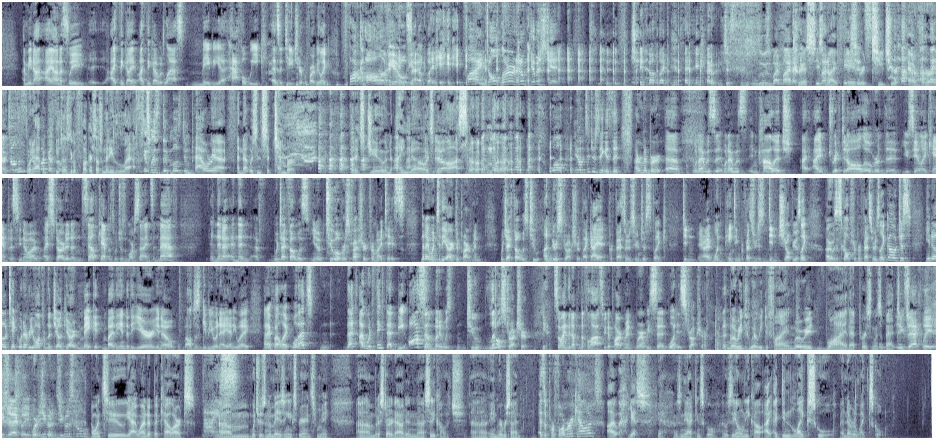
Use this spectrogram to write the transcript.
I mean, I, I honestly, I think I, I think I would last maybe a half a week as a teacher before I'd be like, "Fuck all of you!" You know, like, fine, don't learn. I don't give a shit. you know, like I think I would just lose my mind. I think Chris is my favorite teacher ever. He told us to what happened? He told us to go fuck ourselves, and then he left. It was the most empowering. yeah, and that was in September. But it's June. I know. It's been awesome. well, you know what's interesting is that I remember uh, when I was uh, when I was in college, I, I drifted all over the UCLA campus. You know, I, I started on South Campus, which was more science and math, and then I and then uh, which I felt was you know too overstructured for my tastes. Then I went to the art department, which I felt was too understructured. Like I had professors who just like didn't you know, I had one painting professor just didn't show up. He was like, or it was a sculpture professor. He's like, oh, just you know, take whatever you want from the junkyard and make it, and by the end of the year, you know, I'll just give you an A anyway. And I felt like, well, that's that. I would think that'd be awesome, but it was too little structure. Yeah. So I ended up in the philosophy department where we said, what is structure? where we where we defined Where we- why that person was a bad teacher. exactly, exactly. Where did you go? Did you go to school? I went to yeah, I wound up at Cal Arts, Nice. um, which was an amazing experience for me. Um, but I started out in uh, City College uh, in Riverside. As a performer at CalArts? I yes, yeah. I was in the acting school. It was the only college. I, I didn't like school. I never liked school.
